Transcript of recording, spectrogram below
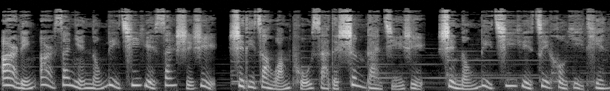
二零二三年农历七月三十日是地藏王菩萨的圣诞吉日。是农历七月最后一天，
